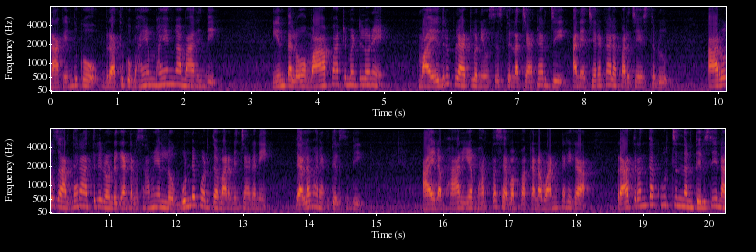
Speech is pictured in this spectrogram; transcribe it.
నాకెందుకో బ్రతుకు భయం భయంగా మారింది. ఇంతలో మా అపార్ట్మెంట్లోనే మా ఎదురు ఫ్లాట్లో నివసిస్తున్న చటర్జీ అనే చిరకాల పరిచయస్తుడు ఆ రోజు అర్ధరాత్రి రెండు గంటల సమయంలో గుండెపోటుతో మరణించాడని తెల్లవారాక తెలిసింది. ఆయన భార్య భర్త శవం పక్కన ఒంటరిగా రాత్రంతా కూర్చుందని తెలిసి నా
